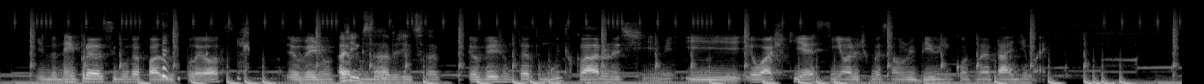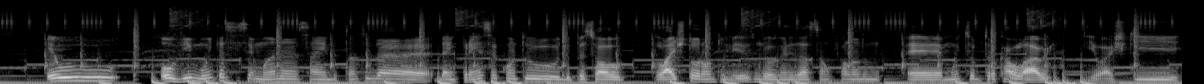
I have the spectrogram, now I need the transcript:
indo nem pra segunda fase dos playoffs. Eu vejo um A teto, gente muito, sabe, a gente sabe. eu vejo um teto muito claro nesse time. E eu acho que é sim a hora de começar um rebuild enquanto não é tarde demais. Eu ouvi muito essa semana saindo tanto da, da imprensa quanto do pessoal lá de Toronto mesmo, da organização, falando é, muito sobre trocar o Lowry. E eu acho que,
